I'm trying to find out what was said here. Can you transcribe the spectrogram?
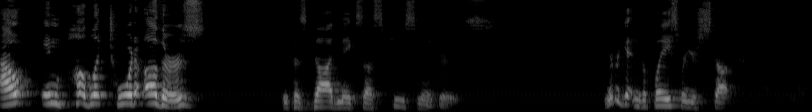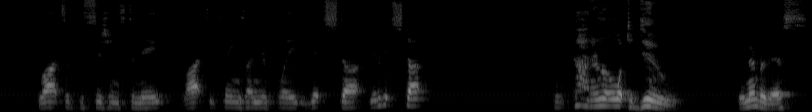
out in public toward others because God makes us peacemakers. You ever get into a place where you're stuck? Lots of decisions to make, lots of things on your plate. You get stuck. You ever get stuck? God, I don't know what to do. Remember this.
